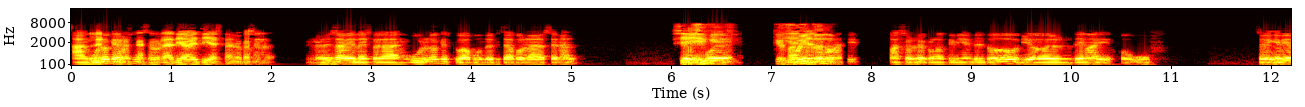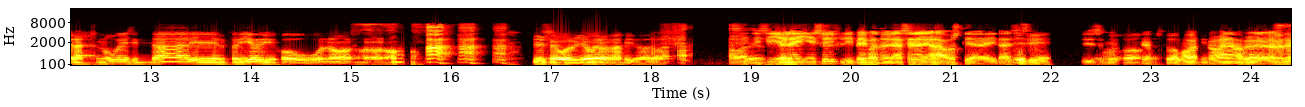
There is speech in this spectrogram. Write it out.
Angulo, que no caso relativamente y ya está, no pasa nada. no si sabéis la historia de Angulo, que estuvo a punto de fichar por el Arsenal. Sí, Sí, fue- Que fue todo. Pasó el reconocimiento y todo, vio el tema y dijo, uff. Se ve que vio las nubes y tal, y el frío, y dijo, uh, no, no, no, no. Y se volvió, pero rápido. a- a sí, sí, yo leí eso y flipé cuando Arsenal era la hostia y tal. Sí, Sí, bueno, pero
